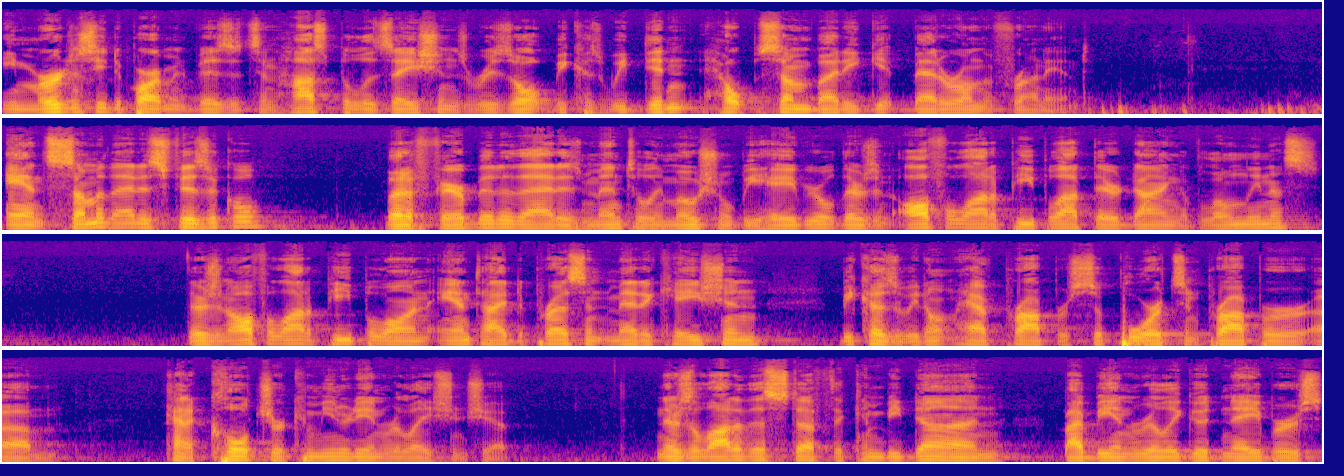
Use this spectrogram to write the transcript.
emergency department visits, and hospitalizations result because we didn't help somebody get better on the front end. And some of that is physical, but a fair bit of that is mental, emotional, behavioral. There's an awful lot of people out there dying of loneliness. There's an awful lot of people on antidepressant medication because we don't have proper supports and proper um, kind of culture, community, and relationship. And there's a lot of this stuff that can be done by being really good neighbors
